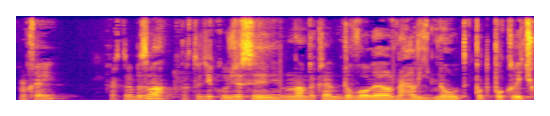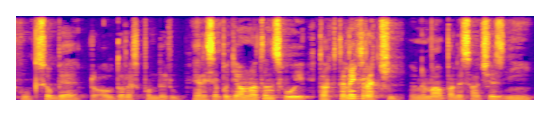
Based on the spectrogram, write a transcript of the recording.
OK. Tak to je bezva. Tak to děkuji, že si nám také dovolil nahlídnout pod pokličku k sobě do autoresponderů. Já když se podívám na ten svůj, tak ten je kratší. On nemá 56 dní,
